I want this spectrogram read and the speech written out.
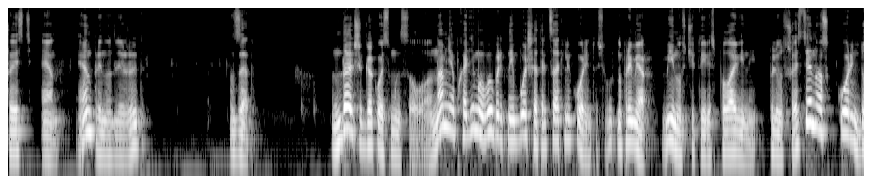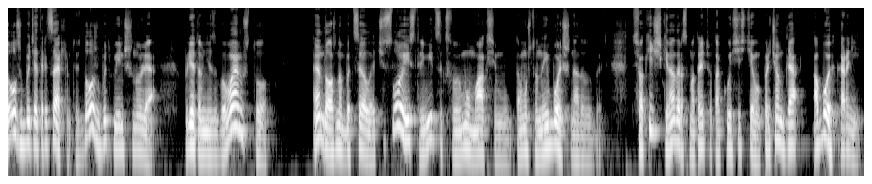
6n. n принадлежит z. Дальше какой смысл? Нам необходимо выбрать наибольший отрицательный корень. То есть, вот, например, минус 4,5 плюс 6n у нас корень должен быть отрицательным, то есть должен быть меньше нуля. При этом не забываем, что n должно быть целое число и стремиться к своему максимуму, потому что наибольшее надо выбрать. То есть фактически надо рассмотреть вот такую систему, причем для обоих корней.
